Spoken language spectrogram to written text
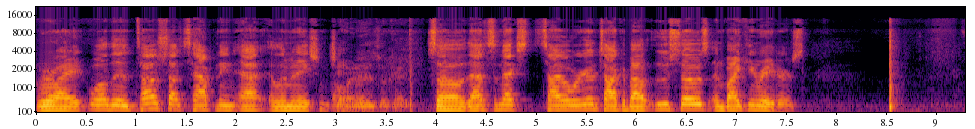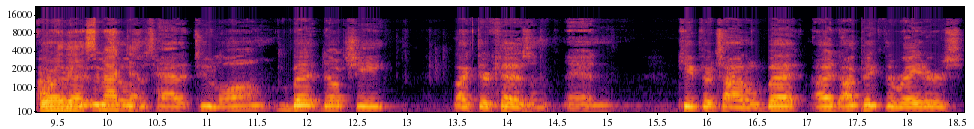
right, well, the title shot's happening at Elimination Chamber. Oh, it is okay. So that's the next title we're going to talk about: Usos and Viking Raiders for I the think the Usos SmackDown. has had it too long, but they'll cheat like their cousin and keep their title. But I, I picked the Raiders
